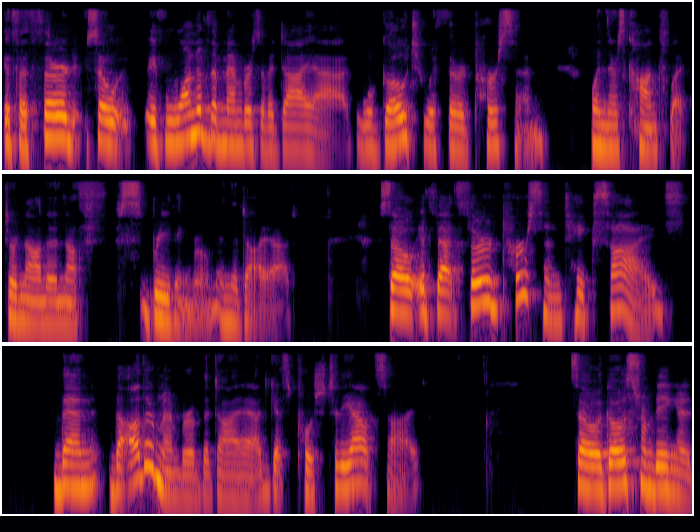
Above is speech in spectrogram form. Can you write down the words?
if a third, so if one of the members of a dyad will go to a third person when there's conflict or not enough breathing room in the dyad. So if that third person takes sides, then the other member of the dyad gets pushed to the outside. So it goes from being a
